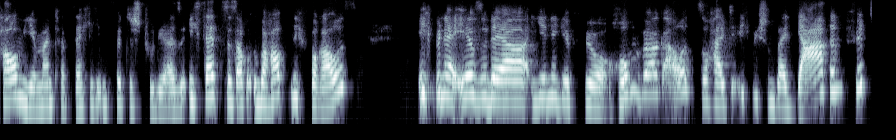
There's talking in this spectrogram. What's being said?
kaum jemand tatsächlich im Fitnessstudio. Also ich setze das auch überhaupt nicht voraus. Ich bin ja eher so derjenige für Homeworkout. So halte ich mich schon seit Jahren fit.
